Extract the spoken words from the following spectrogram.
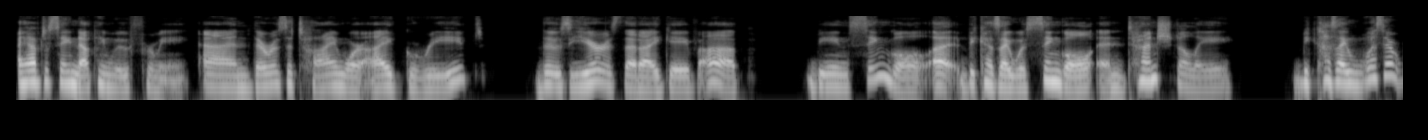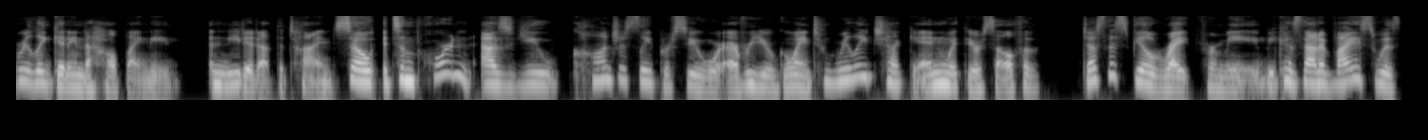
I have to say nothing moved for me. And there was a time where I grieved those years that I gave up being single uh, because I was single intentionally because I wasn't really getting the help I need needed at the time. So it's important as you consciously pursue wherever you're going to really check in with yourself of does this feel right for me? Because that advice was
